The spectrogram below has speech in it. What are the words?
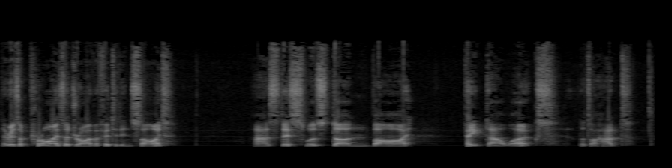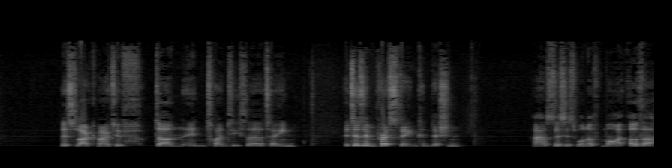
There is a Preiser driver fitted inside as this was done by Peak Dale Works that I had this locomotive done in 2013. It is in pristine condition as this is one of my other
